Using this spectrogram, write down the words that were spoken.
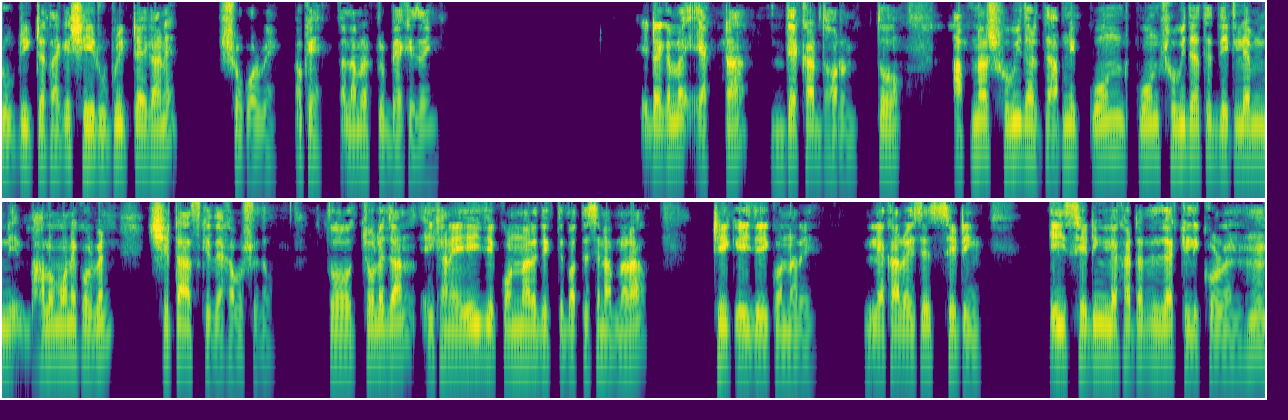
রুব্রিকটা থাকে, সেই রুব্রিকটা এখানে শো করবে। ওকে তাহলে আমরা একটু ব্যাকে যাই। এটা গেল একটা দেখার ধরন। তো আপনার সুবিধার্থে, আপনি কোন কোন সুবিধাতে দেখলে আপনি ভালো মনে করবেন, সেটা আজকে দেখাবো শুধু। তো চলে যান এখানে এই যে কর্নারে দেখতে পাচ্ছেন আপনারা, ঠিক এই যে এই কর্নারে লেখা রয়েছে সেটিং এই সেটিং লেখাটাতে যা ক্লিক করবেন, হুম?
